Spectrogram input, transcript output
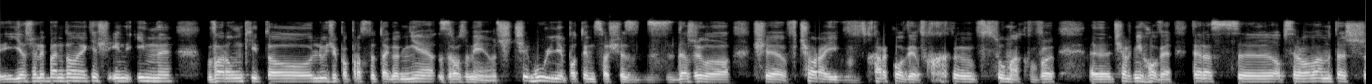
jeżeli będą jakieś in, inne warunki, to ludzie po prostu tego nie zrozumieją. Szczególnie po tym, co się zdarzyło się wczoraj w Charkowie, w, w Sumach, w Czernichowie. Teraz obserwowałem też,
